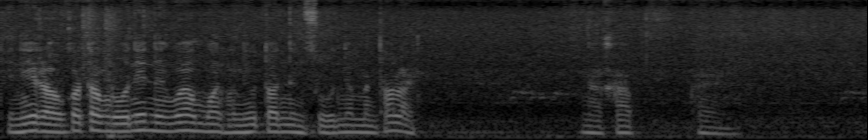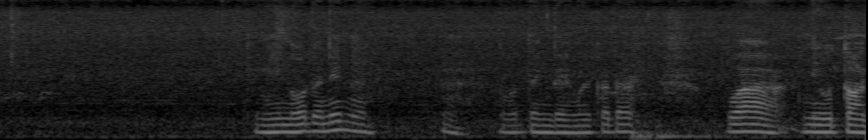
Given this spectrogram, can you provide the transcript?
ทีนี้เราก็ต้องรู้นิดนึงว่ามวลของนิวตันหนึ่งศูนย์เนี่ยมันเท่าไหร่นะครับเออทีนี้โน้ตไว้นิดนึงโน้ตแดงๆไว้ก็ได้ ว่านิวตัน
